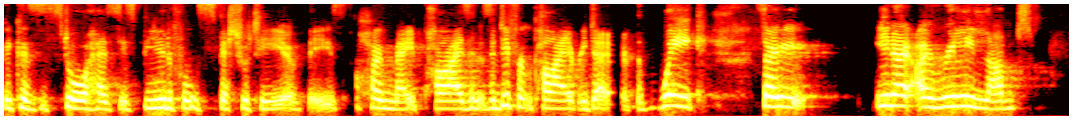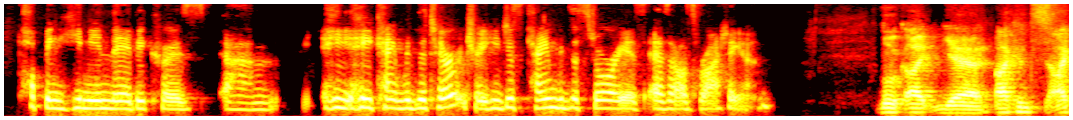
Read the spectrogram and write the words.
because the store has this beautiful specialty of these homemade pies and it's a different pie every day of the week. So you know i really loved popping him in there because um, he, he came with the territory he just came with the story as, as i was writing it Look, I yeah, I can I,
